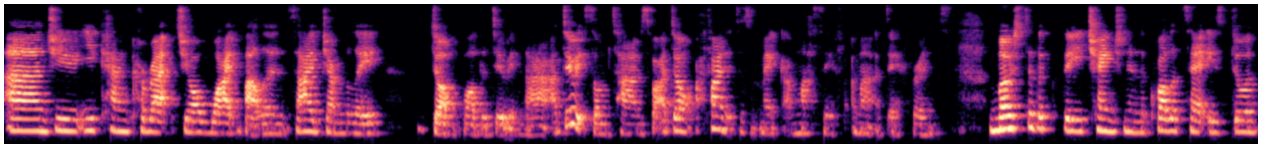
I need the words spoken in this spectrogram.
And you you can correct your white balance. I generally don't bother doing that. I do it sometimes but I don't I find it doesn't make a massive amount of difference. Most of the, the changing in the quality is done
